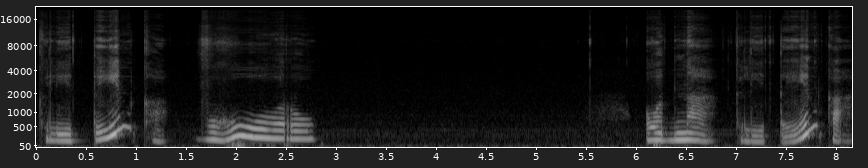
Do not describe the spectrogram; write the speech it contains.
клітинка вгору. Одна клітинка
